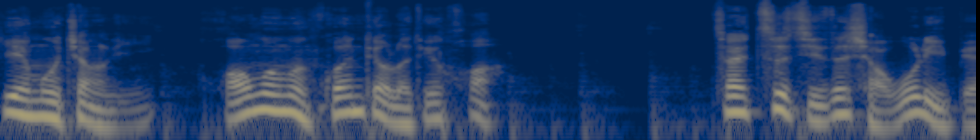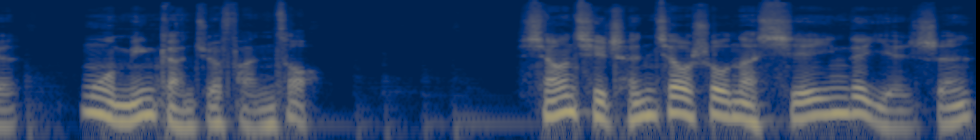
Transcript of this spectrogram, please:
夜幕降临，黄文文关掉了电话，在自己的小屋里边，莫名感觉烦躁，想起陈教授那邪淫的眼神，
